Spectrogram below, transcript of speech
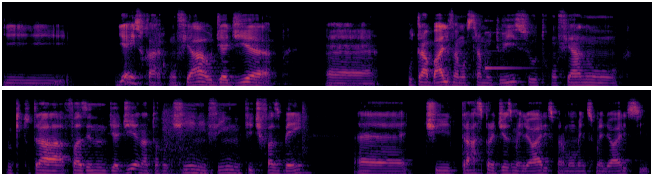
E, e é isso, cara. Confiar o dia a dia, é, o trabalho vai mostrar muito isso. Tu confiar no, no que tu tá fazendo no dia a dia, na tua rotina, enfim, no que te faz bem, é, te traz para dias melhores, para momentos melhores e,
